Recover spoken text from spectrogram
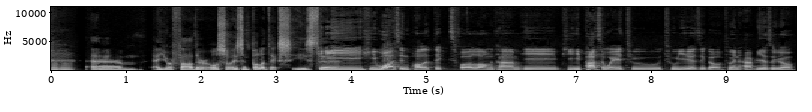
Mm-hmm. Um, and your father also is in politics. He's the... he he was in politics for a long time. He he, he passed away two two years ago, two and a half years ago.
